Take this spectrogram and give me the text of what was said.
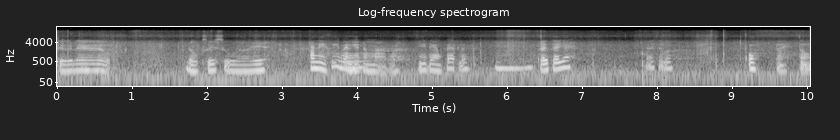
เจอแล้ว ดอกสวยๆ อันนี้คือแม่นเฮ็ดหมากว่ะสีแดงแป๊ดเลยถ่ายถ่ายยังได้ใช่ปะโอ้ตายต้อง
